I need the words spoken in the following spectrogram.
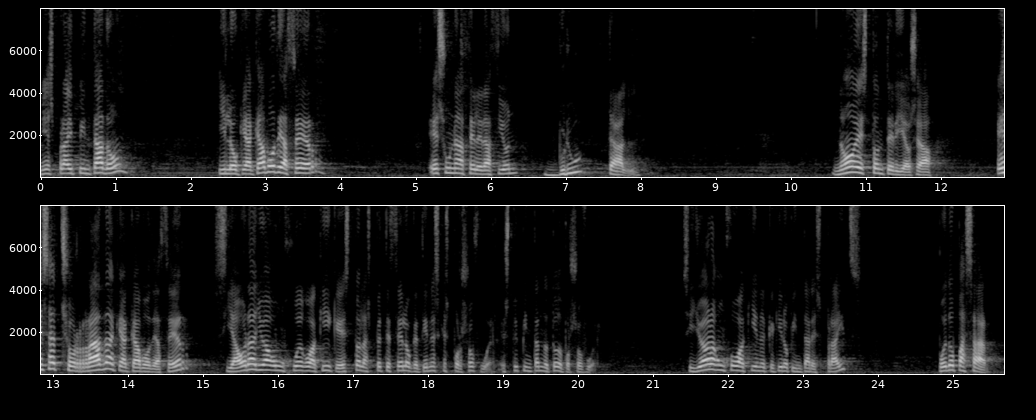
mi sprite pintado y lo que acabo de hacer es una aceleración brutal. No es tontería, o sea, esa chorrada que acabo de hacer, si ahora yo hago un juego aquí, que esto las PTC lo que tienes que es por software, estoy pintando todo por software. Si yo ahora hago un juego aquí en el que quiero pintar sprites, puedo pasar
